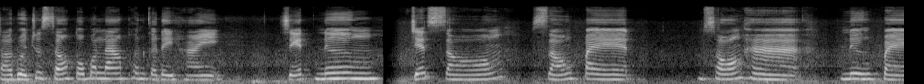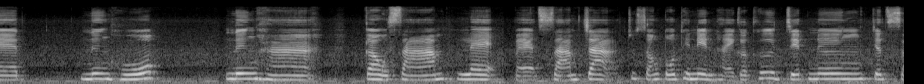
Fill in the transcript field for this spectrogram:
ต่อด้วยชุดสองตัวบนล่างเพิ่นก็ได้ให้เจ็ดหนึ่งเจ็ดสองสองแปดสองหาหนึ่งแปดหนึ่งหกหนึ่งหา เก้าสามและแปดสามจ้าจุดสองตัวที่เน้นให้ก็คือเจ็ดหนึ่งเจ็ดส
